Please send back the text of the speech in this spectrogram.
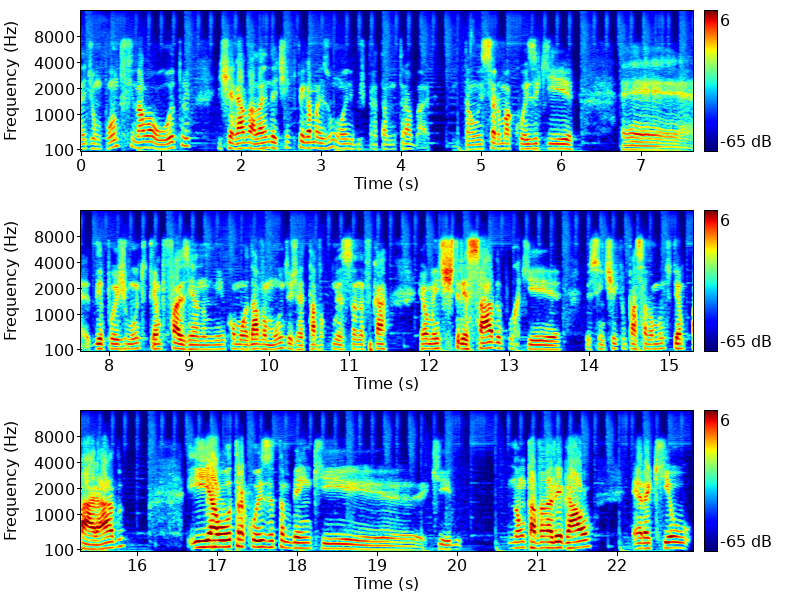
né, de um ponto final ao outro, e chegava lá e ainda tinha que pegar mais um ônibus para estar no trabalho. Então isso era uma coisa que é, depois de muito tempo fazendo me incomodava muito, eu já estava começando a ficar realmente estressado porque eu sentia que eu passava muito tempo parado. E a outra coisa também que, que não estava legal era que eu,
